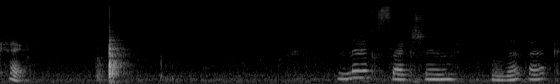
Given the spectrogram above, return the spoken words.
Okay. Next section, let's move that back.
